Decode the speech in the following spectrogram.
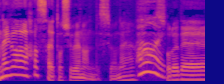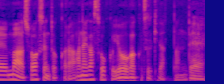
姉が8歳年上なんですよね」はい。それでまあ小学生の時から姉がすごく洋楽好きだったんで。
